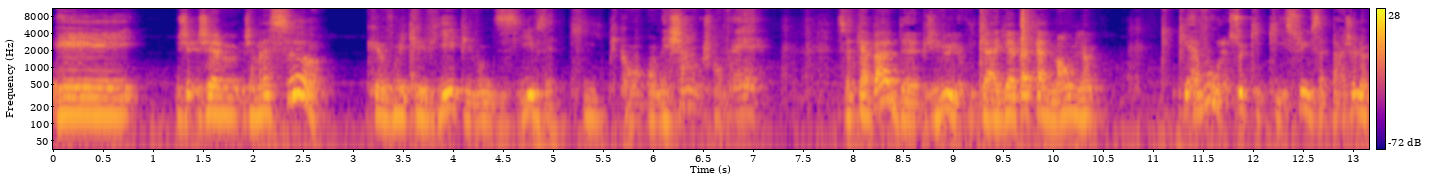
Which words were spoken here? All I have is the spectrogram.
Et j'aimerais ça que vous m'écriviez puis vous me disiez vous êtes qui, puis qu'on échange pour vrai. Si vous êtes capable de. Puis j'ai vu, là, vous taguez un paquet de monde, là. Puis à vous, ceux qui, suivent cette page-là,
